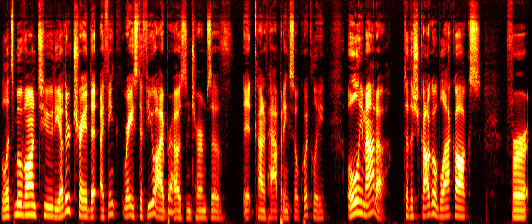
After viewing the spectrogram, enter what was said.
Let's move on to the other trade that I think raised a few eyebrows in terms of it kind of happening so quickly. Olli Maatta to the Chicago Blackhawks for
